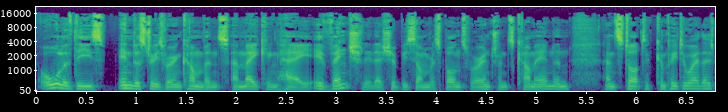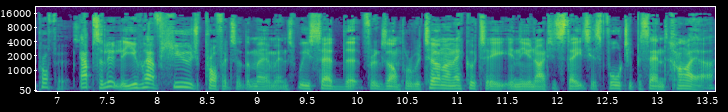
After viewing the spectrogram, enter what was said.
all of these industries where incumbents are making hay, eventually there should be some response where entrants come in and, and start to compete away those profits. Absolutely. You have huge profits at the moment. We said that, for example, return on equity in the United States is 40% higher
